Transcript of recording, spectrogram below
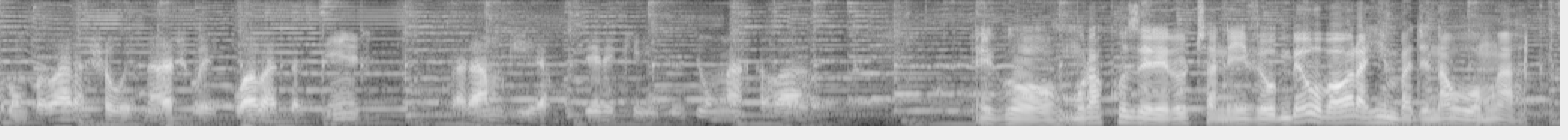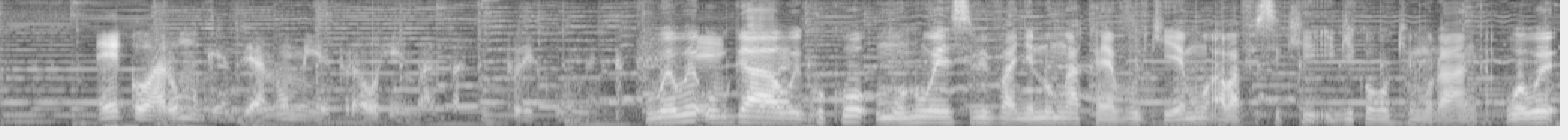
urumva barashoboye narashoboye kubabaza byinshi barambwira ku byerekeye ibyo by'umwaka wabo. Ego murakoze rero cane Yves mbe woba warahimbaje nawe uwo mwaka? Ego hari umugenzi yantumiye turawuhimbaza turi kumwe. Wewe Eh, ubwawe cyane. kuko umuntu wese bivanye n'umwaka yavukiyemo aba afise igikoko kimuranga. Wewe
